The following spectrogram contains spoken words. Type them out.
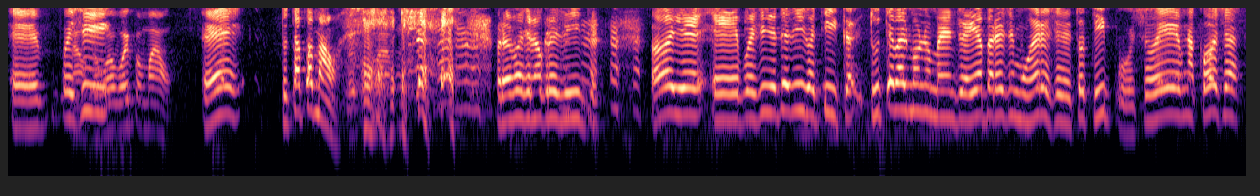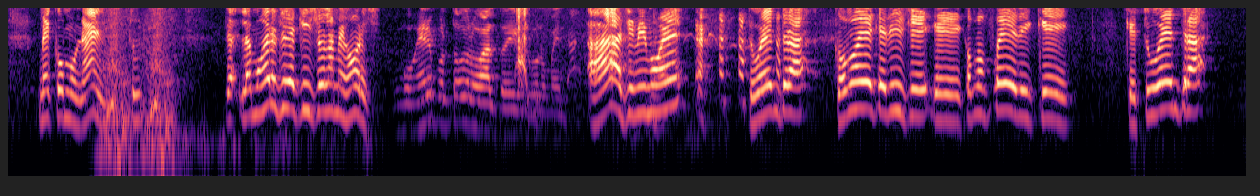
Eh, pues No, sí. Voy, voy pa' Mao. ¿Eh? ¿Tú estás pamado? Pero es porque no creciste. Oye, eh, pues sí, yo te digo a ti, que tú te vas al monumento y ahí aparecen mujeres de todo tipo. Eso es una cosa comunal. Tú- la- las mujeres de aquí son las mejores. Mujeres por todo lo alto ahí en el monumento. Ah, así mismo es. Tú entras, ¿cómo es que dice? que ¿Cómo fue? De que, que tú entras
